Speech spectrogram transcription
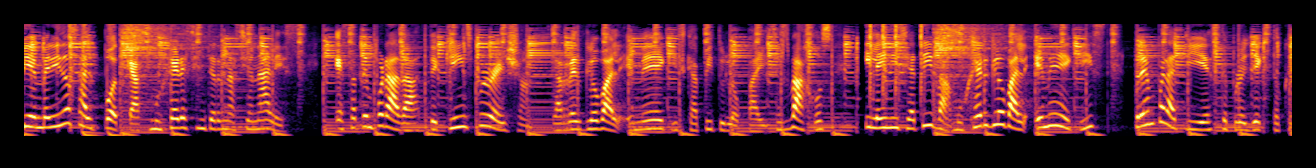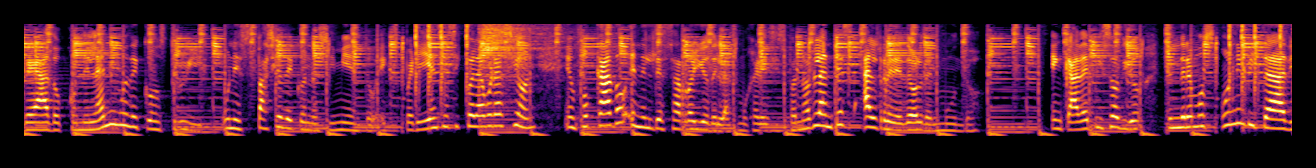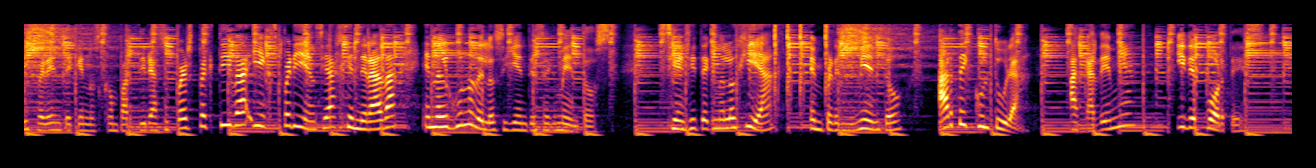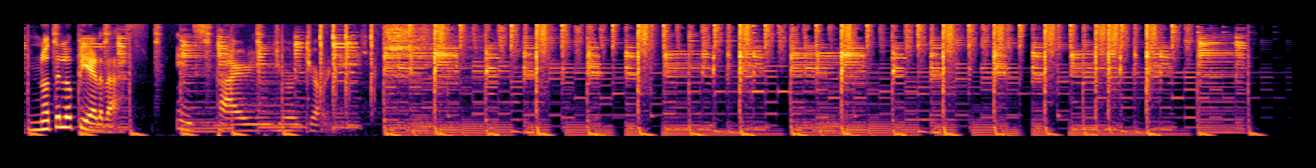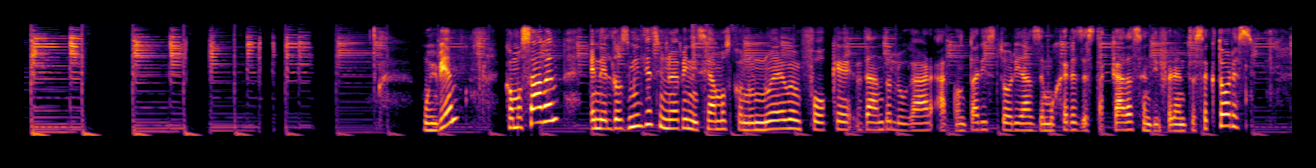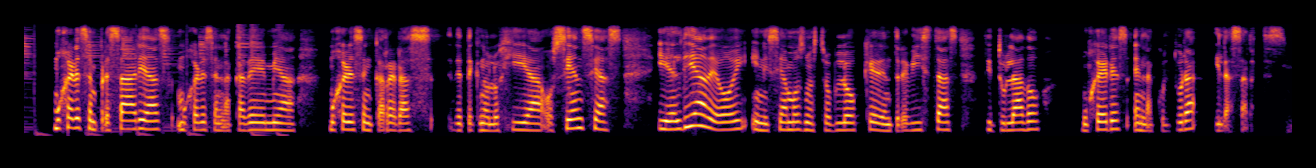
Bienvenidos al podcast Mujeres Internacionales. Esta temporada, The Key Inspiration, la Red Global MX capítulo Países Bajos y la iniciativa Mujer Global MX traen para ti este proyecto creado con el ánimo de construir un espacio de conocimiento, experiencias y colaboración enfocado en el desarrollo de las mujeres hispanohablantes alrededor del mundo. En cada episodio tendremos una invitada diferente que nos compartirá su perspectiva y experiencia generada en alguno de los siguientes segmentos. Ciencia y tecnología, emprendimiento, arte y cultura, academia y deportes. No te lo pierdas. Inspiring Your Journey. Muy bien. Como saben, en el 2019 iniciamos con un nuevo enfoque dando lugar a contar historias de mujeres destacadas en diferentes sectores. Mujeres empresarias, mujeres en la academia, mujeres en carreras de tecnología o ciencias. Y el día de hoy iniciamos nuestro bloque de entrevistas titulado Mujeres en la cultura y las artes.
